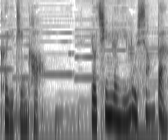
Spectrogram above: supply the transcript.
可以停靠，有亲人一路相伴，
